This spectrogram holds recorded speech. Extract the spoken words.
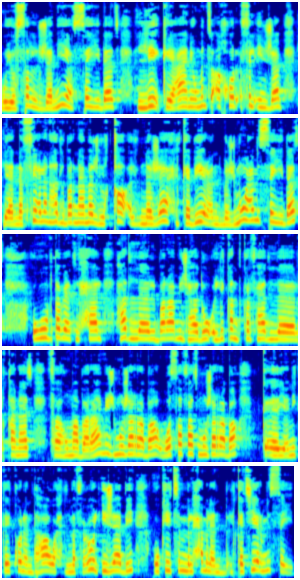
ويوصل لجميع السيدات اللي كيعانيوا من تأخر في الإنجاب لأن فعلا هذا البرنامج لقى النجاح الكبير عند مجموعة من السيدات. وبطبيعة الحال هاد البرامج هادو اللي كنذكر في هذه القناة فهما برامج مجربة وصفات مجربة يعني كيكون عندها واحد المفعول إيجابي وكيتم الحمل عند الكثير من السيدات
